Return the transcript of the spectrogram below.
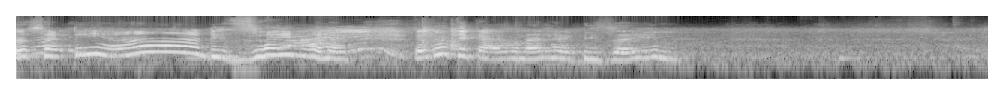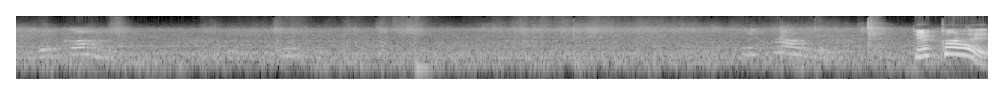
तुझ्यासाठी हा डिझाईन म्हणा बघा ते काय म्हणायला डिझाईन ते काय?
